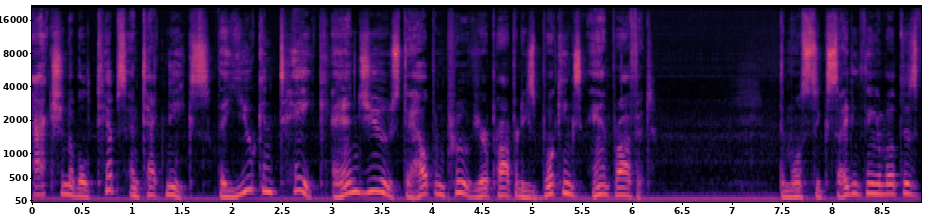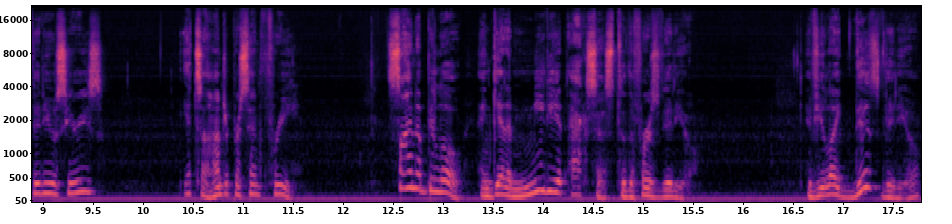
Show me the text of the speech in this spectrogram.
actionable tips and techniques that you can take and use to help improve your property's bookings and profit. The most exciting thing about this video series? It's 100% free. Sign up below and get immediate access to the first video. If you like this video,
